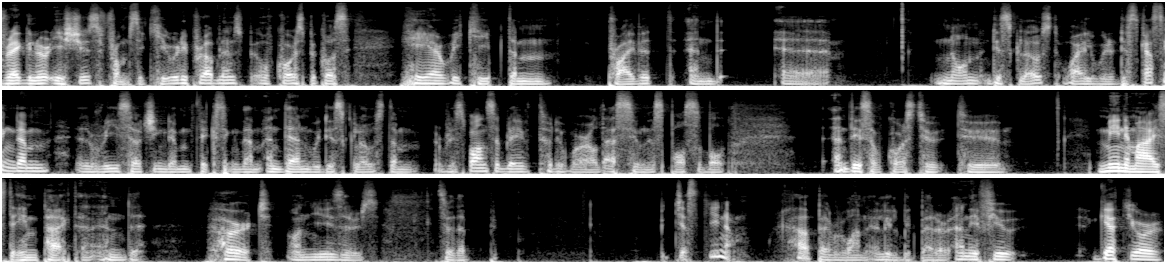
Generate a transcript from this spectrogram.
regular issues from security problems, of course, because here we keep them private and uh, non-disclosed while we're discussing them, uh, researching them, fixing them, and then we disclose them responsibly to the world as soon as possible. And this, of course, to, to minimize the impact and, and hurt on users so that just, you know, help everyone a little bit better. And if you get your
